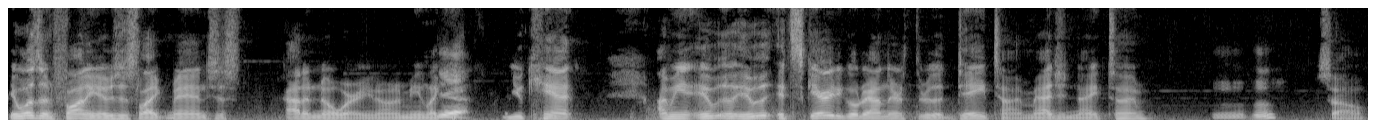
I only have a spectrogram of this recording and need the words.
It wasn't funny. It was just like, man, just out of nowhere. You know what I mean? Like, Yeah. you can't. I mean, it, it it's scary to go down there through the daytime. Imagine nighttime. Mm-hmm. So,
